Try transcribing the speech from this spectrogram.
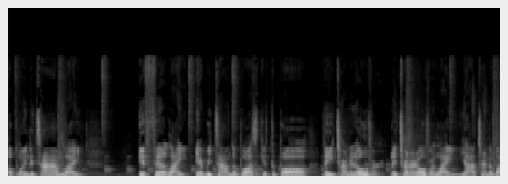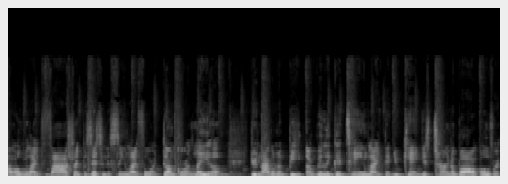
a point in time like it felt like every time the boss get the ball, they turn it over. They turn it over and like y'all turn the ball over like five straight possessions. It seemed like for a dunk or a layup. You're not gonna beat a really good team like that. You can't just turn the ball over.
